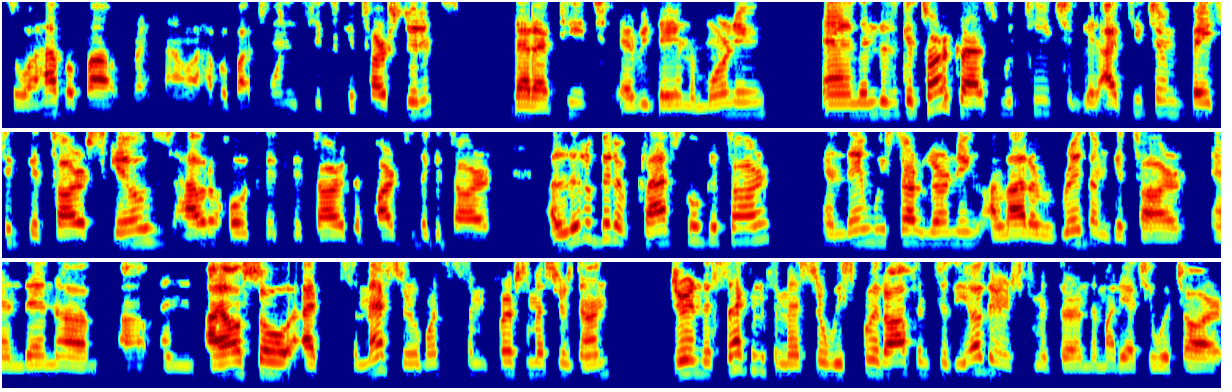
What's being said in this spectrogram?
So I have about right now I have about 26 guitar students that I teach every day in the morning. And in this guitar class, we teach, I teach them basic guitar skills, how to hold the guitar, the parts of the guitar, a little bit of classical guitar, and then we start learning a lot of rhythm guitar. And then, um, uh, and I also at semester, once the first semester is done, during the second semester, we split off into the other instruments that are in the mariachi, which are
